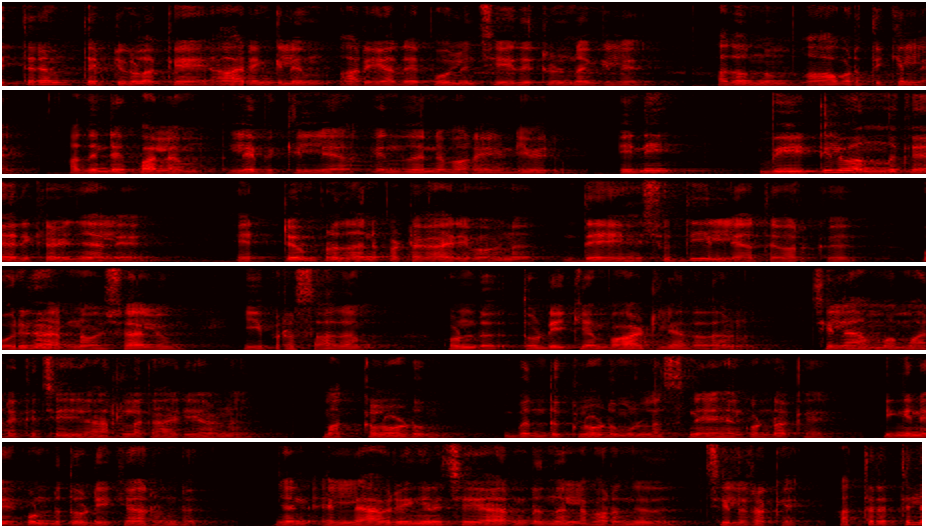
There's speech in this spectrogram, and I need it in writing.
ഇത്തരം തെറ്റുകളൊക്കെ ആരെങ്കിലും അറിയാതെ പോലും ചെയ്തിട്ടുണ്ടെങ്കിൽ അതൊന്നും ആവർത്തിക്കല്ലേ? അതിന്റെ ഫലം ലഭിക്കില്ല എന്ന് തന്നെ പറയേണ്ടി വരും. ഇനി വീട്ടിൽ വന്ന് കയറി കഴിഞ്ഞാൽ ഏറ്റവും പ്രധാനപ്പെട്ട കാര്യമാണ് ദേഹശുദ്ധി ഇല്ലാത്തവർക്ക് ഒരു കാരണവശാലും ഈ പ്രസാദം കൊണ്ട് തൊടിക്കാൻ പാടില്ലാത്തതാണ്. ചില അമ്മമാരൊക്കെ ചെയ്യാറുള്ള കാര്യമാണ് മക്കളോടും ബന്ധുക്കളോടുമുള്ള സ്നേഹം കൊണ്ടൊക്കെ ഇങ്ങനെ കൊണ്ട് തൊടിക്കാറുണ്ട്. ഞാൻ എല്ലാവരും ഇങ്ങനെ ചെയ്യാറുണ്ട് എന്നല്ല പറഞ്ഞത് ചിലരൊക്കെ. അത്തരത്തിൽ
